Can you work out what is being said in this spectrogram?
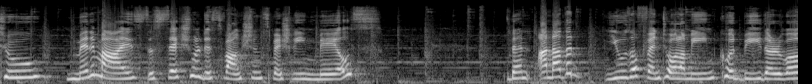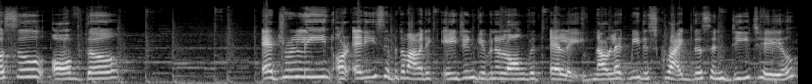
to minimize the sexual dysfunction, especially in males. Then, another use of phentolamine could be the reversal of the adrenaline or any sympathomimetic agent given along with LA. Now, let me describe this in detail.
